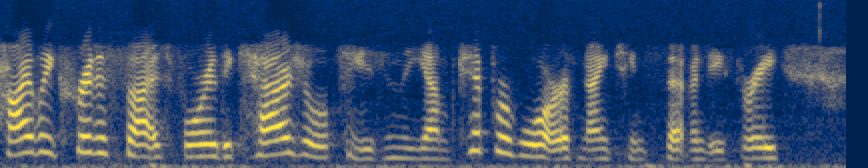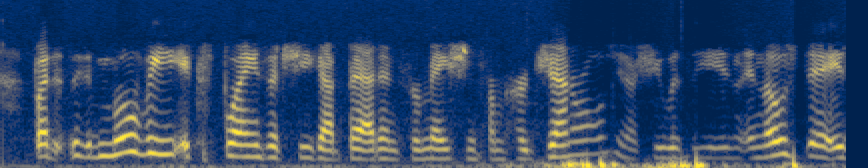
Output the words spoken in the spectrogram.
highly criticized for the casualties in the Yom Kippur War of 1973. But the movie explains that she got bad information from her generals. You know, she was the, in those days,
